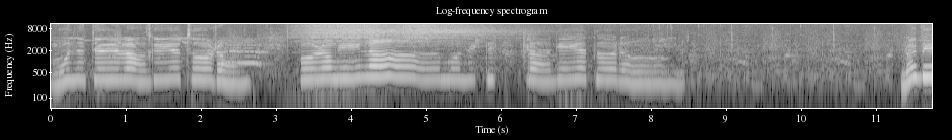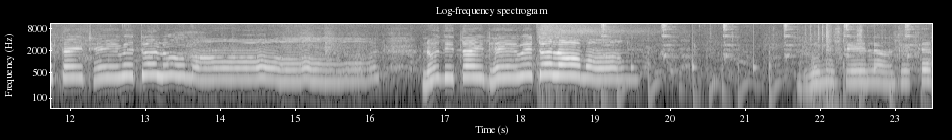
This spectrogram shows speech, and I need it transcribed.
মনেতে লাগে তো রং ও রঙিলা মনেতে লাগে তো নদী তাই ঢেবে টলো নদী তাই ঢেবে টলো মার ধুনিতে লাগে কর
